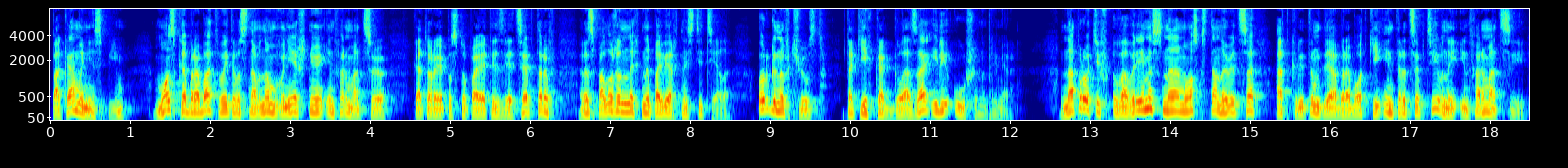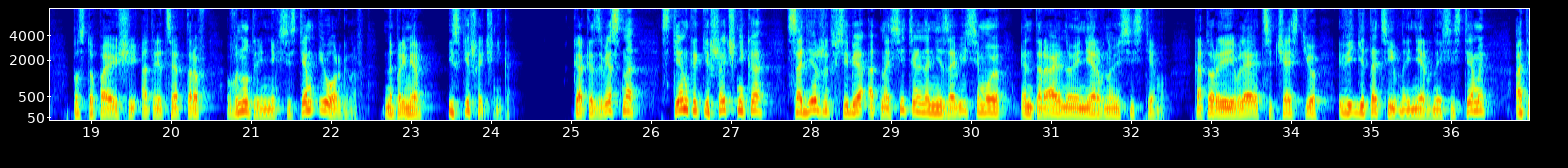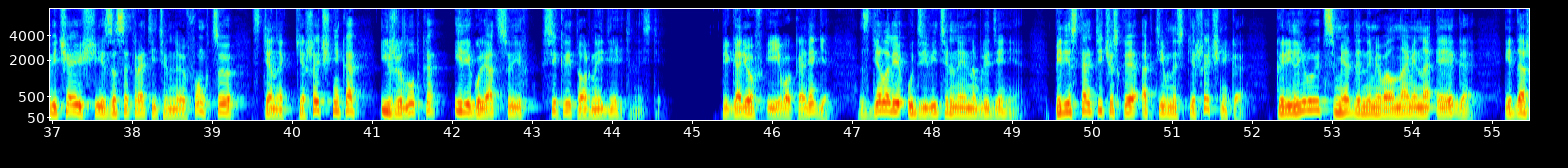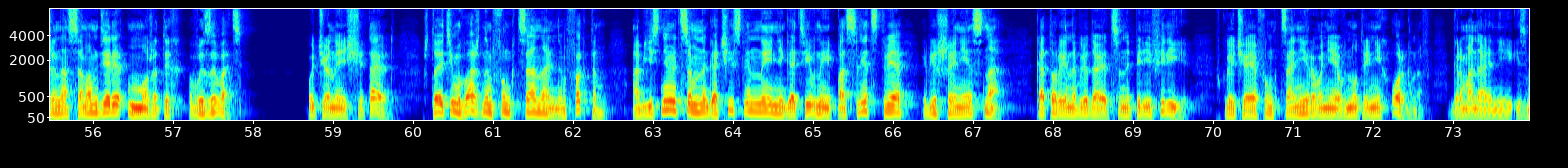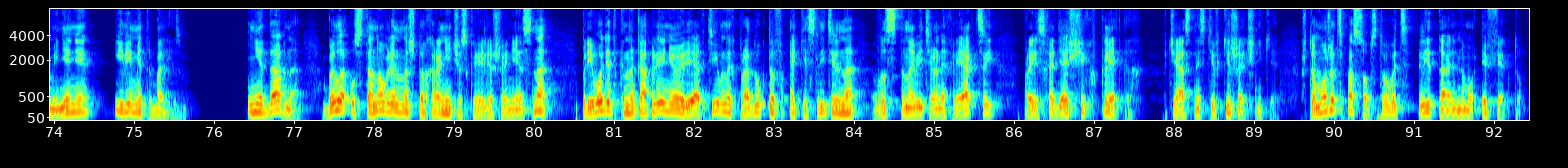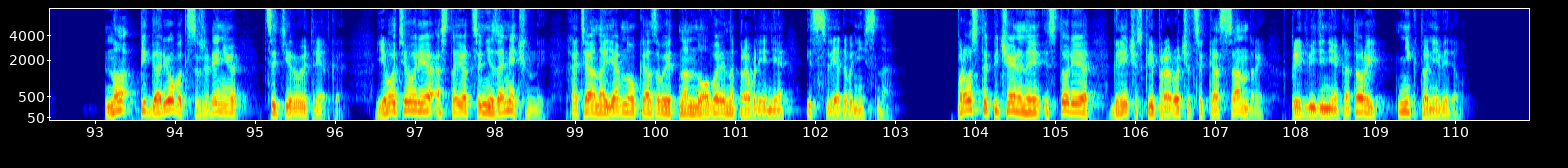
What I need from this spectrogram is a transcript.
Пока мы не спим, Мозг обрабатывает в основном внешнюю информацию, которая поступает из рецепторов, расположенных на поверхности тела, органов чувств, таких как глаза или уши, например. Напротив, во время сна мозг становится открытым для обработки интрацептивной информации, поступающей от рецепторов внутренних систем и органов, например, из кишечника. Как известно, стенка кишечника – содержит в себе относительно независимую энтеральную нервную систему, которая является частью вегетативной нервной системы, отвечающей за сократительную функцию стенок кишечника и желудка и регуляцию их секреторной деятельности. Пигарев и его коллеги сделали удивительное наблюдение. Перистальтическая активность кишечника коррелирует с медленными волнами на ЭЭГ – и даже на самом деле может их вызывать. Ученые считают, что этим важным функциональным фактом объясняются многочисленные негативные последствия лишения сна, которые наблюдаются на периферии, включая функционирование внутренних органов, гормональные изменения или метаболизм. Недавно было установлено, что хроническое лишение сна – приводит к накоплению реактивных продуктов окислительно-восстановительных реакций, происходящих в клетках, в частности в кишечнике, что может способствовать летальному эффекту. Но Пигарева, к сожалению, цитирует редко. Его теория остается незамеченной, хотя она явно указывает на новое направление исследований сна. Просто печальная история греческой пророчицы Кассандры, в предвидение которой никто не верил.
